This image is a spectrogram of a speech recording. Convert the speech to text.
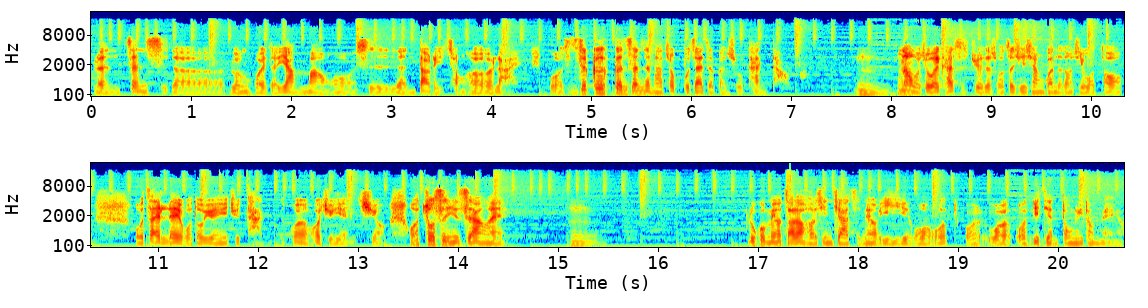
人真实的轮回的样貌，或者是人到底从何而来，或者是这个更深层，他就不在这本书探讨嘛。嗯，那我就会开始觉得说，这些相关的东西，我都我再累，我都愿意去谈，或会去研究。我做事情是这样哎、欸，嗯。如果没有找到核心价值，没有意义，我我我我我一点动力都没有。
